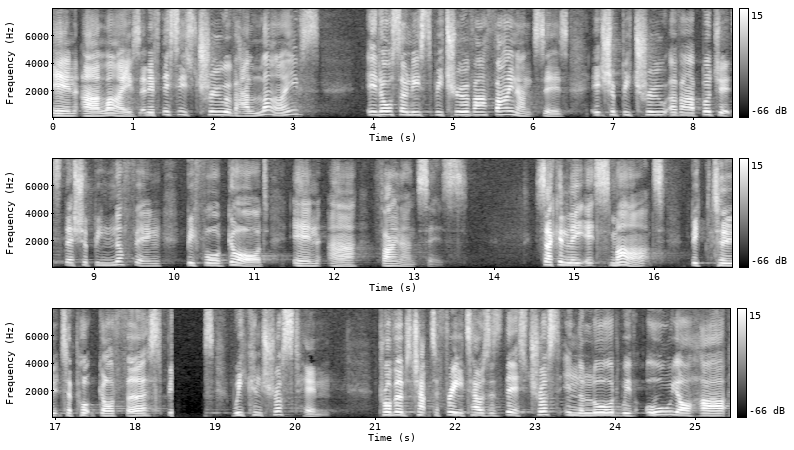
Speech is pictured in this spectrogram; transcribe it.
in our lives. And if this is true of our lives, it also needs to be true of our finances. It should be true of our budgets. There should be nothing before God in our finances. Secondly, it's smart to, to put God first because we can trust Him. Proverbs chapter 3 tells us this Trust in the Lord with all your heart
